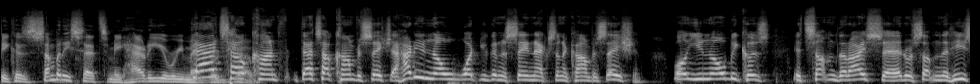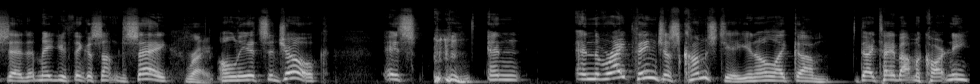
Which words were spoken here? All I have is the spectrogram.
Because somebody said to me, "How do you remember?" That's how con- that's how conversation. How do you know what you're going to say next in a conversation? Well, you know because it's something that I said or something that he said that made you think of something to say. Right. Only it's a joke. It's and and the right thing just comes to you. You know, like um, did I tell you about McCartney?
